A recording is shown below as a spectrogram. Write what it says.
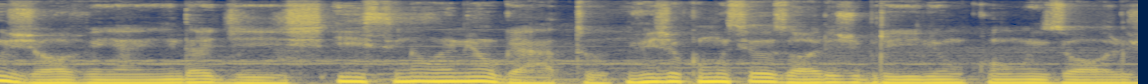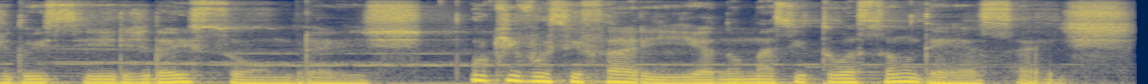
O jovem ainda diz, esse não é meu gato, veja como seus olhos brilham com os olhos dos seres das sombras. O que você faria numa situação dessas?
